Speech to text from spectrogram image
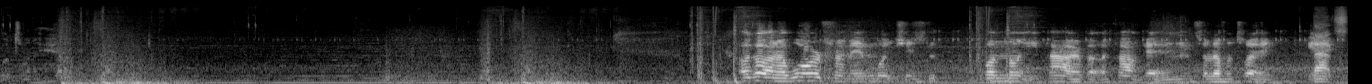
What's my I got an award from him, which is 190 power, but I can't get it into level 20. That's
